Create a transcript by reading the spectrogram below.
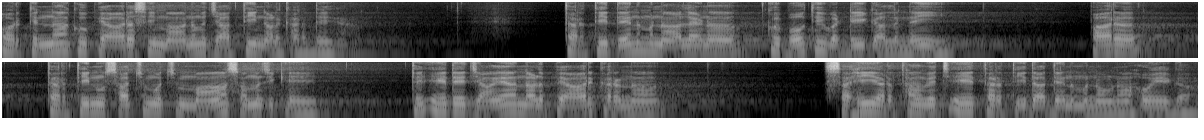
ਔਰ ਕਿੰਨਾ ਕੁ ਪਿਆਰ ਅਸੀਂ ਮਾਨਵ ਜਾਤੀ ਨਾਲ ਕਰਦੇ ਹਾਂ। ਧਰਤੀ ਦਿਨ ਮਨਾ ਲੈਣਾ ਕੋਈ ਬਹੁਤੀ ਵੱਡੀ ਗੱਲ ਨਹੀਂ। ਪਰ ਧਰਤੀ ਨੂੰ ਸੱਚਮੁੱਚ ਮਾਂ ਸਮਝ ਕੇ ਤੇ ਇਹਦੇ ਜਾਇਆਂ ਨਾਲ ਪਿਆਰ ਕਰਨਾ, ਸਹੀ ਅਰਥਾਂ ਵਿੱਚ ਇਹ ਧਰਤੀ ਦਾ ਦਿਨ ਮਨਾਉਣਾ ਹੋਏਗਾ।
